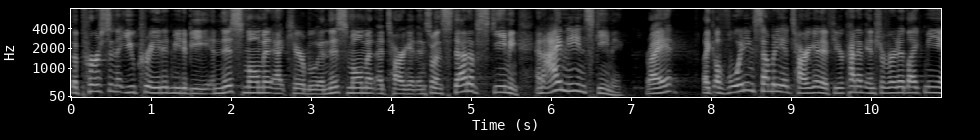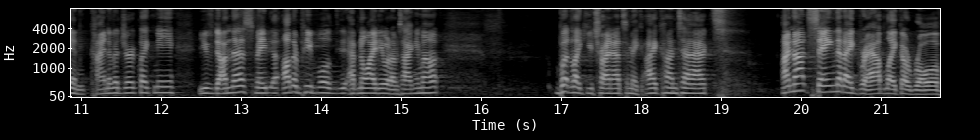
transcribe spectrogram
the person that you created me to be in this moment at Caribou, in this moment at Target. And so instead of scheming, and I mean scheming, right? Like avoiding somebody at Target, if you're kind of introverted like me and kind of a jerk like me, you've done this. Maybe other people have no idea what I'm talking about. But like you try not to make eye contact. I'm not saying that I grab like a row of,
